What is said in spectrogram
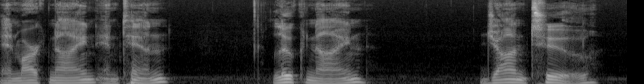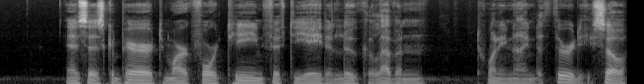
and Mark 9 and 10, Luke 9, John 2, and it says compare to Mark 14, 58, and Luke 11, 29 to 30. So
